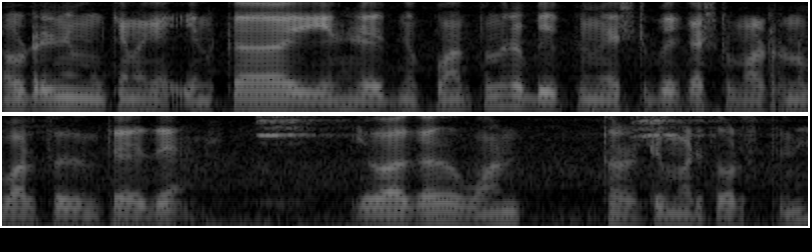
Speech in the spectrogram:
ನೋಡ್ರಿ ನಿಮ್ಮ ಕೆನಗೆ ಇನ್ಕ ಏನು ಹೇಳಿದ್ನಪ್ಪ ಅಂತಂದ್ರೆ ಬಿ ಪಿ ಎಂ ಎಷ್ಟು ಬೇಕು ಅಷ್ಟು ಮಾಡ್ರೂ ಬರ್ತದೆ ಅಂತ ಹೇಳಿದೆ. ಇವಾಗ ಒನ್ ತರ್ಟಿ ಮಾಡಿ ತೋರಿಸ್ತೀನಿ.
